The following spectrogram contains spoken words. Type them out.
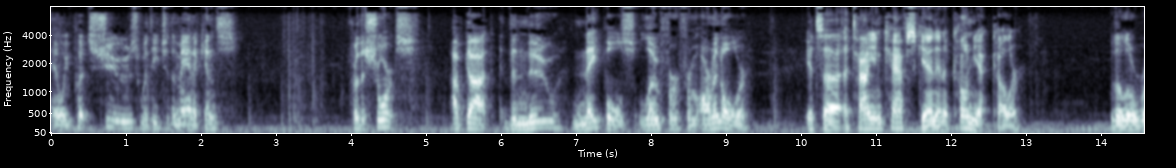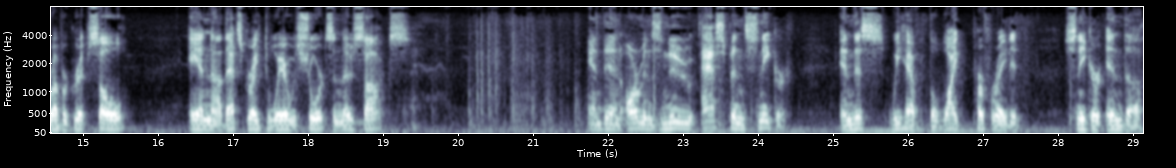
And we put shoes with each of the mannequins. For the shorts, I've got the new Naples loafer from Armin Oehler. It's a Italian calfskin in a cognac color with a little rubber grip sole and uh, that's great to wear with shorts and no socks. And then Armin's new Aspen sneaker. And this, we have the white perforated sneaker in the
